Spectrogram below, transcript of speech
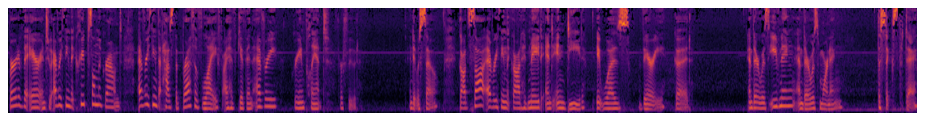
bird of the air, and to everything that creeps on the ground, everything that has the breath of life, I have given every green plant for food. And it was so. God saw everything that God had made, and indeed it was very good. And there was evening, and there was morning, the sixth day.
